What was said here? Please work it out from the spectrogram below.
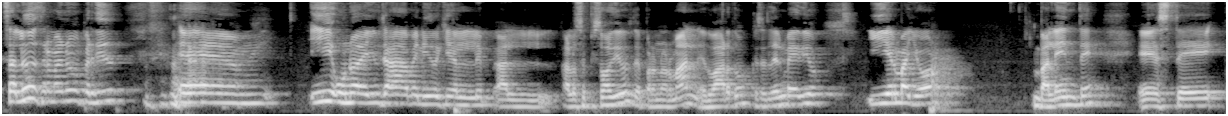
Saludos, hermano perdido. eh, y uno de ellos ya ha venido aquí al, al, a los episodios de Paranormal, Eduardo, que es el del medio, y el mayor, Valente. Este,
